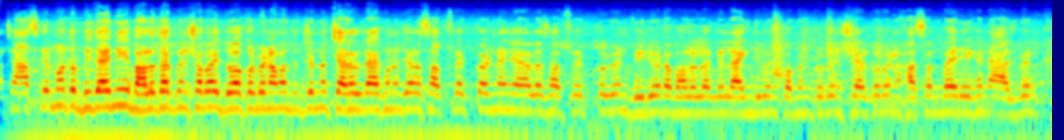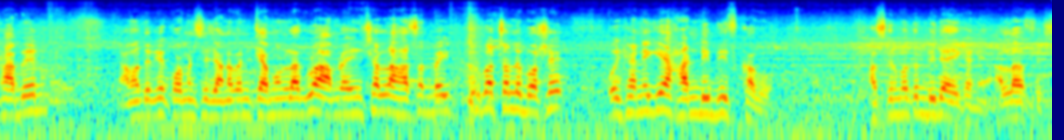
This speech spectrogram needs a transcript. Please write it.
আচ্ছা আজকের মতো বিদায় নিয়ে ভালো থাকবেন সবাই দোয়া করবেন আমাদের জন্য। চ্যানেলটা এখনও যারা সাবস্ক্রাইব করেন না চ্যানেলটা সাবস্ক্রাইব করবেন। ভিডিওটা ভালো লাগলে লাইক দিবেন কমেন্ট করবেন শেয়ার করবেন। হাসান ভাইয়ের এখানে আসবেন খাবেন। আমাদেরকে কমেন্টসে জানাবেন কেমন লাগল। আমরা ইনশাল্লাহ হাসান ভাই পূর্বাচলে বসে ওইখানে গিয়ে হান্ডি বিফ খাব। আজকের মতো বিদায় এখানে। আল্লাহ হাফিজ।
